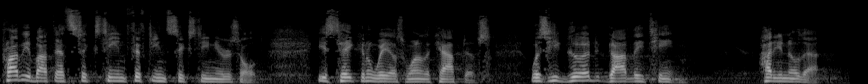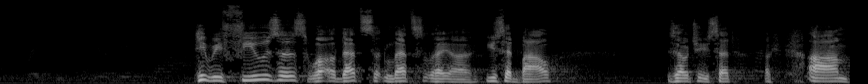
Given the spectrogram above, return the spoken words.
Probably about that 16, 15, 16 years old. He's taken away as one of the captives. Was he good, godly teen? How do you know that? He refuses. Well, that's that's. Uh, you said bow. Is that what you said? Okay. Um,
